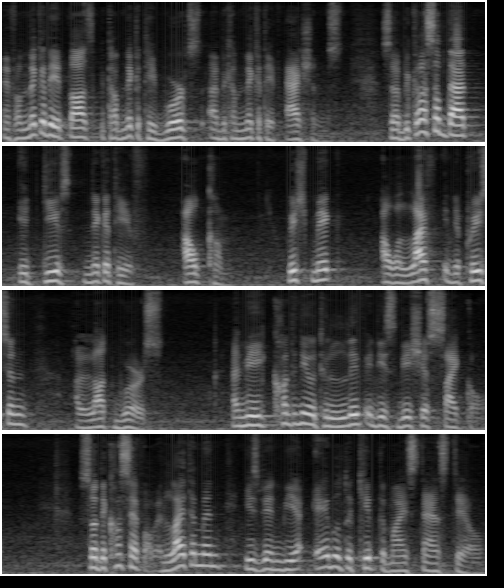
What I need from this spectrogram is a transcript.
And from negative thoughts become negative words and become negative actions. So because of that, it gives negative outcome, which make our life in the prison a lot worse. And we continue to live in this vicious cycle. So the concept of enlightenment is when we are able to keep the mind stand still.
